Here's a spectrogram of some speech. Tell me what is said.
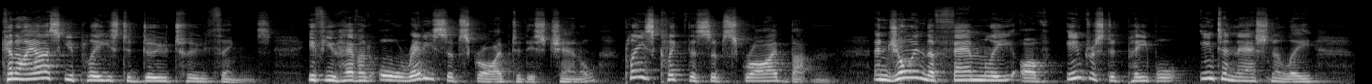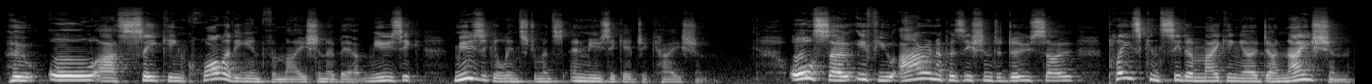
Can I ask you please to do two things? If you haven't already subscribed to this channel, please click the subscribe button and join the family of interested people internationally who all are seeking quality information about music, musical instruments, and music education. Also, if you are in a position to do so, please consider making a donation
